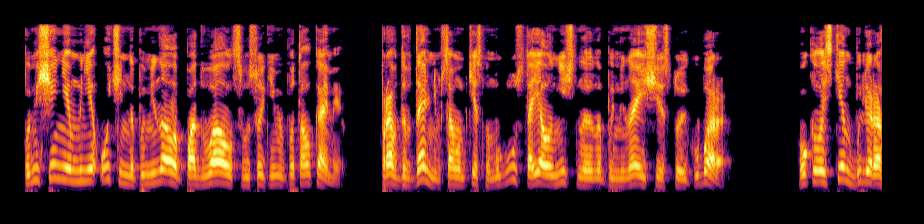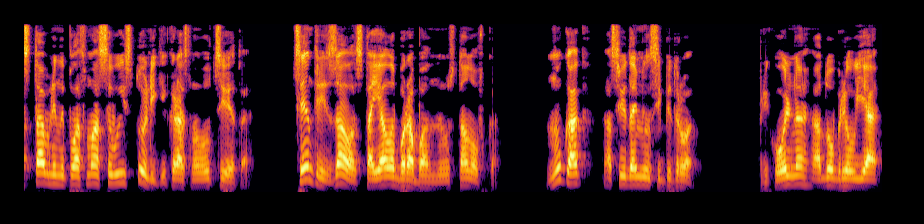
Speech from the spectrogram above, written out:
Помещение мне очень напоминало подвал с высокими потолками. Правда, в дальнем, самом тесном углу стояло нечто напоминающее стойку бара. Около стен были расставлены пластмассовые столики красного цвета. В центре зала стояла барабанная установка. «Ну как?» — осведомился Петро. «Прикольно», — одобрил я.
